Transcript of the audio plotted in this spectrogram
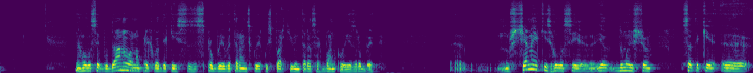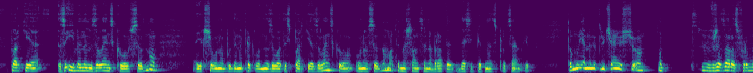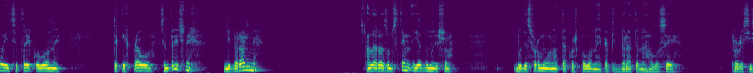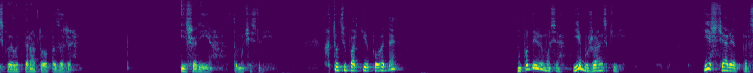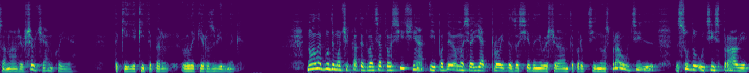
на голоси Буданова, наприклад, який спробує ветеранську якусь партію в інтересах банкової зробити. Е, Ну, ще на якісь голоси. Я думаю, що все-таки е, партія з іменем Зеленського все одно, якщо вона буде, наприклад, називатись партія Зеленського, вона все одно матиме шанси набрати 10-15%. Тому я не виключаю, що от вже зараз формується три колони таких правоцентричних, ліберальних. Але разом з тим, я думаю, що буде сформована також колона, яка підбиратиме голоси проросійського електорату ОПЗЖ. І Шарія в тому числі. Хто цю партію поведе? Ну, подивимося. Є Бужанський, є ще ряд персонажів. Шевченко є, такий, який тепер великий розвідник. Ну, але будемо чекати 20 січня і подивимося, як пройде засідання Вищого антикорупційного справу у цій, суду у цій справі.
